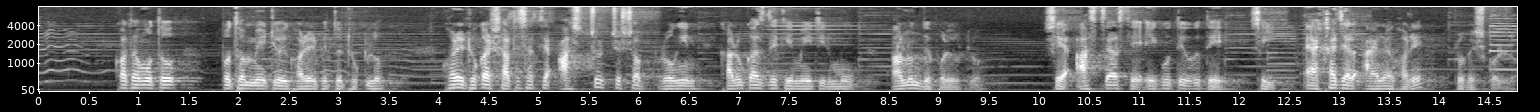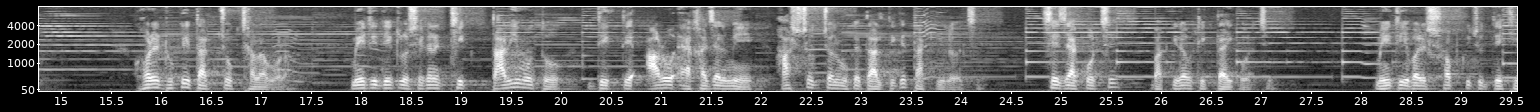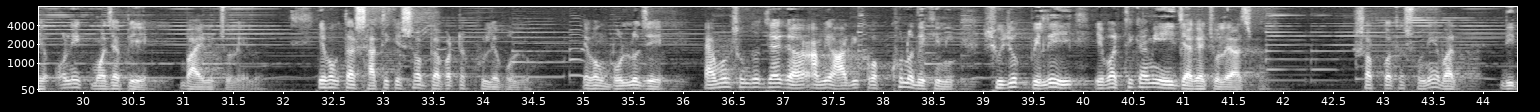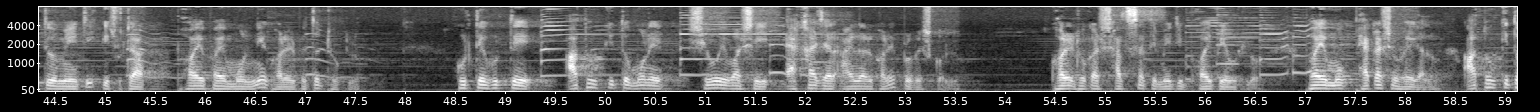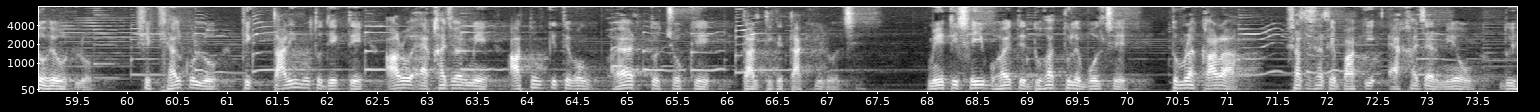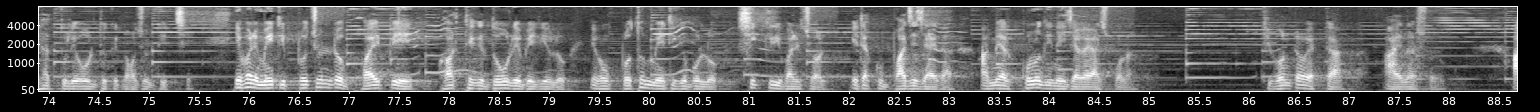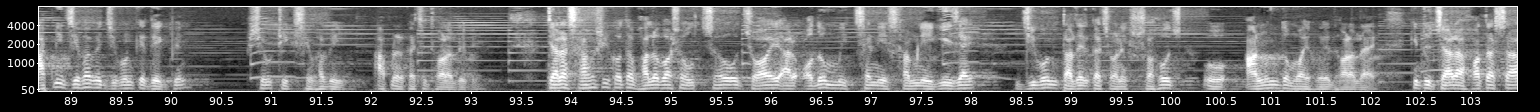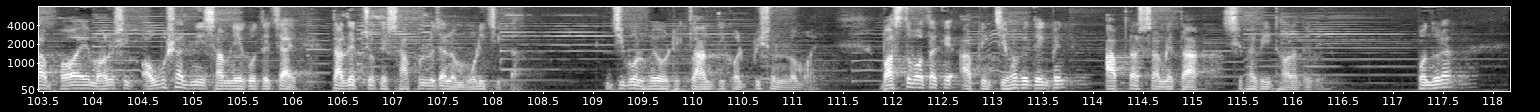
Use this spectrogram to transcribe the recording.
কথা মতো প্রথম মেয়েটি ওই ঘরের ভেতর ঢুকলো। ঘরে ঢোকার সাথে সাথে আশ্চর্য সব রঙিন কারুকাজ দেখে মেয়েটির মুখ আনন্দে ভরে উঠল। সে আস্তে আস্তে এগোতে এগোতে সেই এক হাজার আয়না ঘরে প্রবেশ করল। ঘরে ঢুকে তার চোখ ছানা মোড়া। মেয়েটি দেখল সেখানে ঠিক তারই মতো দেখতে আরও এক হাজার মেয়ে হাস্যোজ্জ্বল মুখে তার দিকে তাকিয়ে রয়েছে। সে যা করছে, বাকিরাও ঠিক তাই করছে। মেয়েটি এবারে সব কিছু দেখে অনেক মজা পেয়ে বাইরে চলে এলো এবং তার সাথীকে সব ব্যাপারটা খুলে বলল এবং বলল যে, এমন সুন্দর জায়গা আমি আগে কখনো দেখিনি। সুযোগ পেলেই এবার থেকে আমি এই জায়গায় চলে আসব। সব কথা শুনে এবার দ্বিতীয় মেয়েটি কিছুটা ভয়ে ভয়ে মন নিয়ে ঘরের ভেতর ঢুকলো। ঘুরতে ঘুরতে আতঙ্কিত মনে সেও এবার সেই এক হাজার আয়নার ঘরে প্রবেশ করল। ঘরে ঢোকার সাথে সাথে মেয়েটি ভয় পেয়ে উঠল। ভয়ে মুখ ফ্যাকাশে হয়ে গেল, আতঙ্কিত হয়ে উঠল। সে খেয়াল করল ঠিক তারই মতো দেখতে আরও এক হাজার মেয়ে আতঙ্কিত এবং ভয়ার্ত চোখে তার দিকে তাকিয়ে রয়েছে। মেয়েটি সেই ভয়েতে দুহাত তুলে বলছে, তোমরা কারা? সাথে সাথে বাকি এক হাজার মেয়েও দুই হাত তুলে ওর দিকে নজর দিচ্ছে। এবারে মেয়েটি প্রচণ্ড ভয় পেয়ে ঘর থেকে দৌড়ে বেরিয়ে এলো এবং প্রথম মেয়েটিকে বলল, শিগগিরই বাড়ি চল, এটা খুব বাজে জায়গা, আমি আর কোনো দিন এই জায়গায় আসব না। জীবনটাও একটা আয়না স্বরূপ আপনি যেভাবে জীবনকে দেখবেন, সেও ঠিক সেভাবেই আপনার কাছে ধরা দেবে। যারা সাহসিকতা, ভালোবাসা, উৎসাহ, জয় আর অদম্য ইচ্ছা নিয়ে সামনে এগিয়ে যায়, জীবন তাদের কাছে অনেক সহজ ও আনন্দময় হয়ে ধরা দেয়। কিন্তু যারা হতাশা, ভয়, মানসিক অবসাদ নিয়ে সামনে এগোতে চায়, তাদের চোখে সাফল্য যেন মরিচিকা। জীবন হয়ে ওঠে ক্লান্তিকর, বিষণ্ণময়। বাস্তবতাকে আপনি যেভাবে দেখবেন, আপনার সামনে তা সেভাবেই ধরা দেবে। বন্ধুরা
